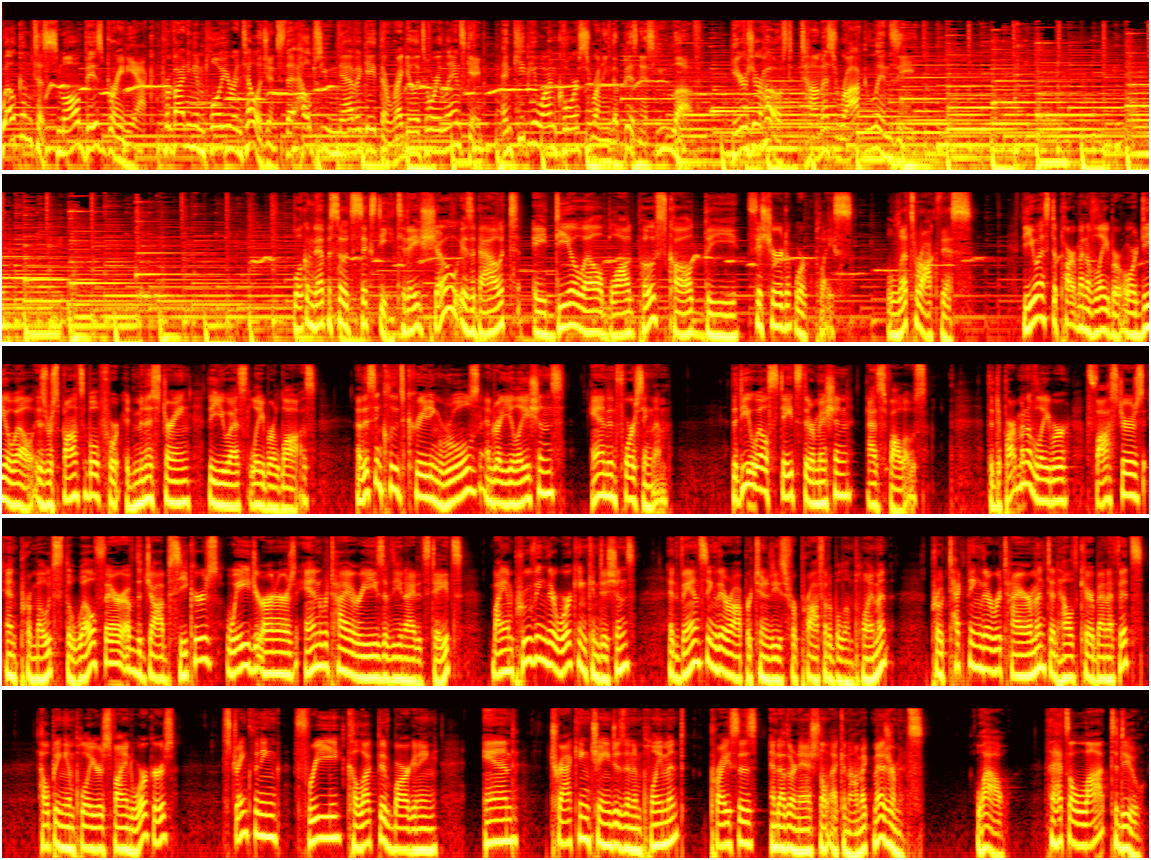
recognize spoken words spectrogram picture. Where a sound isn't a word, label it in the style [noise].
Welcome to Small Biz Brainiac, providing employer intelligence that helps you navigate the regulatory landscape and keep you on course running the business you love. Here's your host, Thomas Rock Lindsay. Welcome to episode 60. Today's show is about a DOL blog post called The Fissured Workplace. Let's rock this. The U.S. Department of Labor, or DOL, is responsible for administering the U.S. labor laws. Now, this includes creating rules and regulations and enforcing them. The DOL states their mission as follows The Department of Labor fosters and promotes the welfare of the job seekers, wage earners, and retirees of the United States by improving their working conditions, advancing their opportunities for profitable employment protecting their retirement and health care benefits, helping employers find workers, strengthening free collective bargaining, and tracking changes in employment, prices, and other national economic measurements. Wow, that's a lot to do.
